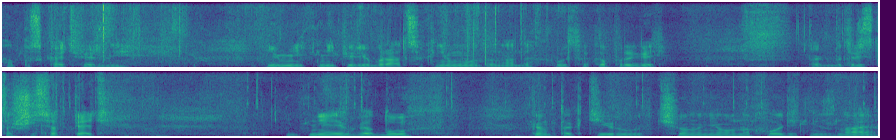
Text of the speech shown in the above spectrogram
Опускать, вернее. Им не, перебраться к нему, это надо высоко прыгать. Как бы 365 дней в году контактируют. Что на него находит, не знаю.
